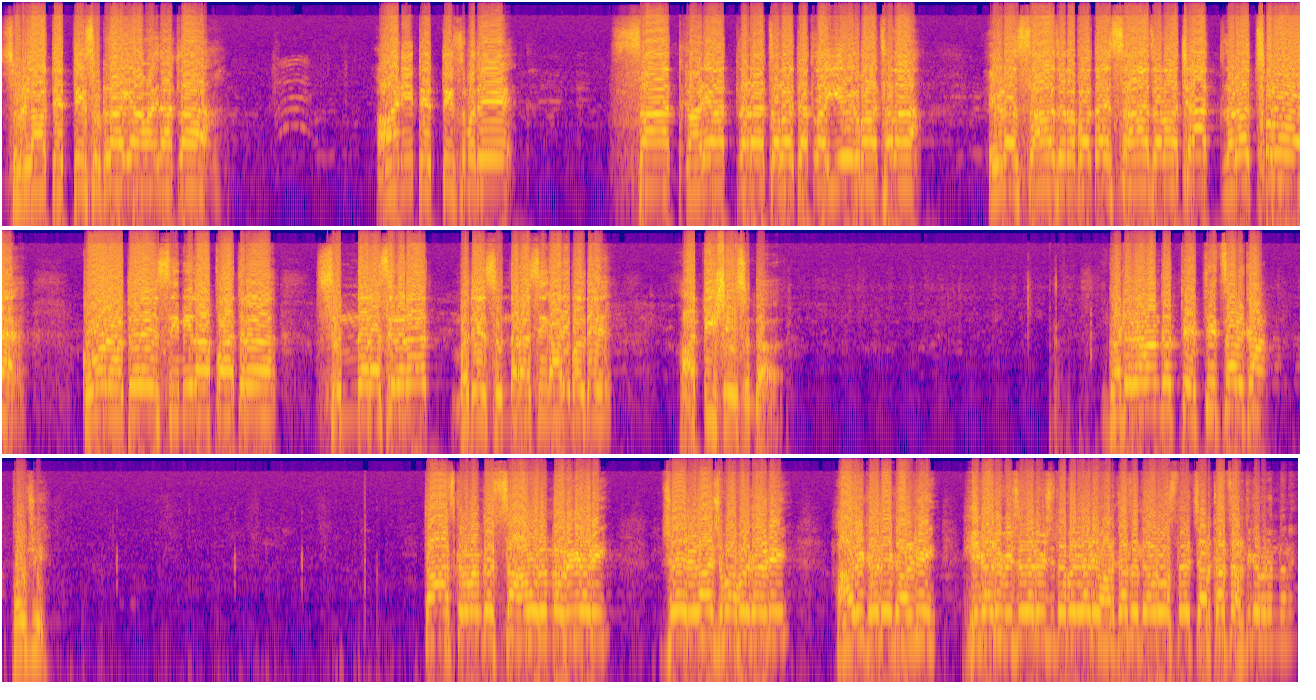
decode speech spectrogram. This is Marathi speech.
सुटला तेहतीस सुटला या मैदानातला. आणि तेहतीसमध्ये सात गाड्यात लढा चालू आहे त्यातला एक बाद झाला. इकडं सहा जण पाहत आहे सहा जणांच्या लढत चालू आहे. कोण होतोय सिमीला पात्र सुंदर अशी लढत. मध्ये सुंदर अशी गाडी बोलते. अतिशय सुंदर. गट क्रमांक तेहतीस चा का फौजी. तास क्रमांक सहा वरून दौडली गाडी. जय रिलायन्स बाबर गाडी आवीकडे गाडी ही गाडी विजय झाली विजय गाडी मालकाचं त्यावर बसणारे चालकाचं हार्दिक अभिनंदन आहे.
